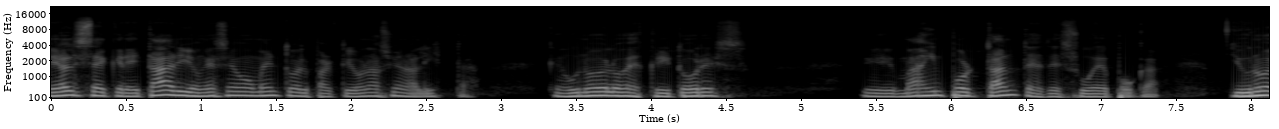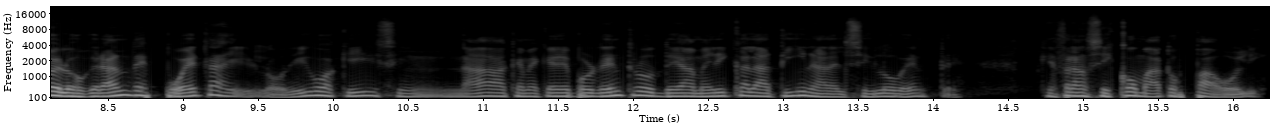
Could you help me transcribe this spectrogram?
era el secretario en ese momento del Partido Nacionalista, que es uno de los escritores eh, más importantes de su época y uno de los grandes poetas, y lo digo aquí sin nada que me quede por dentro, de América Latina del siglo XX, que es Francisco Matos Paoli.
